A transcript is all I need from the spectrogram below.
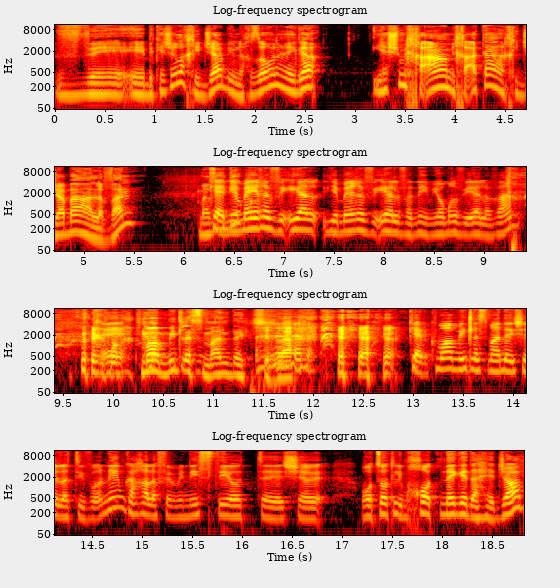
ובקשר לחיג'אבים, נחזור לרגע, יש מחאה, מחאת החיג'אב הלבן? מה זה כן, בדיוק? ימי רביעי, על- ימי רביעי הלבנים, יום רביעי הלבן. כמו- כמו המיטלס מנדי שלה. כן, כמו המיטלס מנדי של הטבעונים, ככה לפמיניסטיות אה, שרוצות למחות נגד ההיג'אב.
